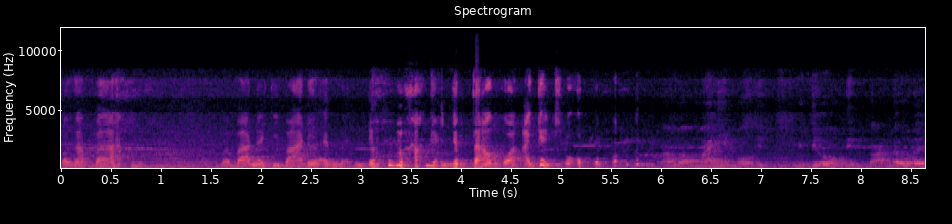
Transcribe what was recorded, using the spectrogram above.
Ba gặp ba ba ba này chị ba đứa em gánh cho ba gánh cho tao quả hai cái số một thì một thì đâu gì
